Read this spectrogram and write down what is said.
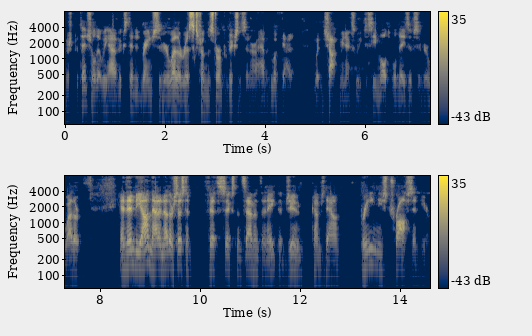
There's potential that we have extended range severe weather risks from the Storm Prediction Center. I haven't looked at it. Wouldn't shock me next week to see multiple days of severe weather. And then beyond that, another system, 5th, 6th, and 7th, and 8th of June comes down, bringing these troughs in here.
